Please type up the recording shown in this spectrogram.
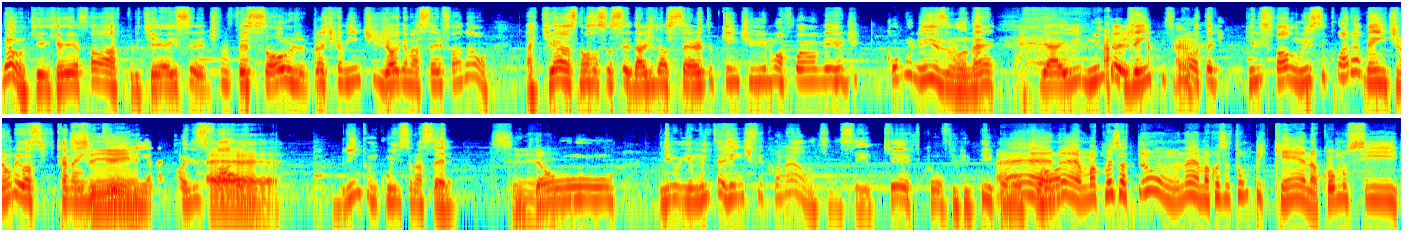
Não, que, que eu ia falar, porque aí você, tipo, o pessoal praticamente joga na série e fala, não, aqui a nossa sociedade dá certo porque a gente vive numa forma meio de comunismo, né? E aí muita gente ficou até que eles falam isso claramente, não é um negócio que fica na entrelinha, né? Não, eles falam, é... brincam com isso na série. Sim. Então, e, e, muita gente ficou, não, que não sei o que, ficou pipipi, É, né, uma coisa tão, né, uma coisa tão pequena, como se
